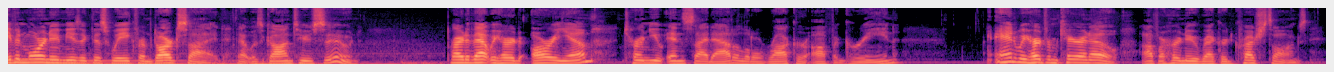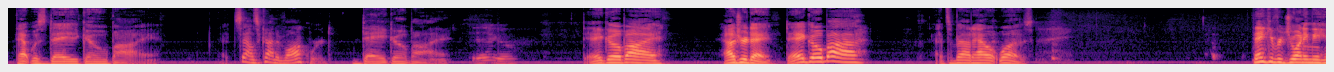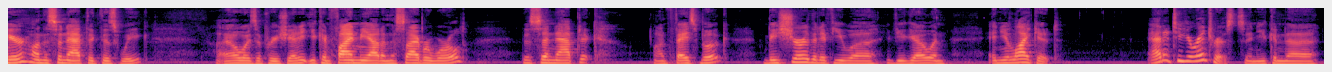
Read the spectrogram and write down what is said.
Even more new music this week from Darkside that was gone too soon. Prior to that, we heard REM, Turn You Inside Out, a little rocker off of Green. And we heard from Karen O off of her new record, Crush Songs. That was Day Go By. That sounds kind of awkward. Day Go By. You go. Day go by. How'd your day? Day go by. That's about how it was. Thank you for joining me here on the Synaptic this week. I always appreciate it. You can find me out in the cyber world, the Synaptic, on Facebook. Be sure that if you uh, if you go and and you like it, add it to your interests, and you can uh,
